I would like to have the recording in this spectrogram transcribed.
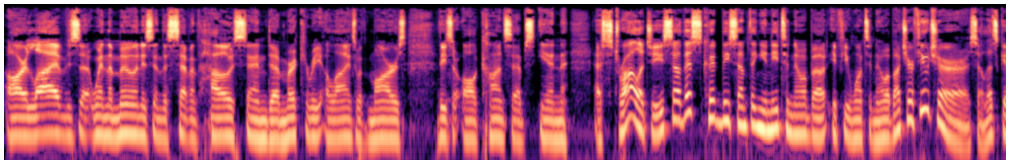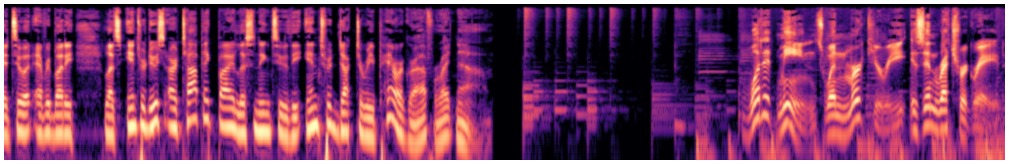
our lives uh, when the moon is in the seventh house and uh, Mercury aligns with Mars. These are all concepts in astrology. So this could be something you need to know about if you want to know about your future. So let's get to it, everybody. Let's introduce our topic by listening to the introductory paragraph right now. What it means when Mercury is in retrograde.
